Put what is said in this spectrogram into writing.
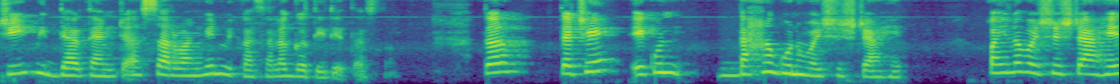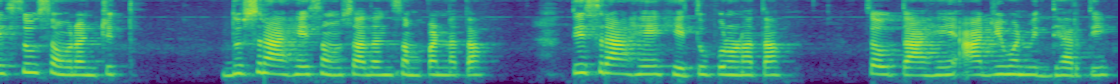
जी विद्यार्थ्यांच्या सर्वांगीण विकासाला गती देत असतं. तर त्याचे एकूण दहा गुणवैशिष्ट्ये आहेत. पहिलं वैशिष्ट्य आहे सुसंरचित. दुसरं आहे संसाधन संपन्नता. तिसरं आहे हेतुपूर्णता. चौथा आहे आजीवन विद्यार्थी.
